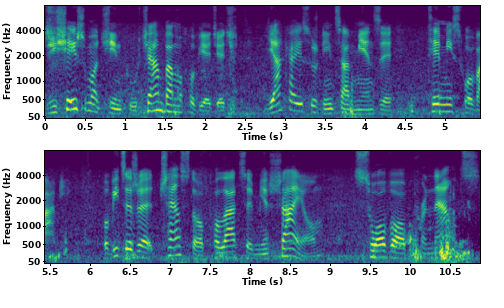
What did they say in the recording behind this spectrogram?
dzisiejszym odcinku chciałem Wam opowiedzieć, jaka jest różnica między tymi słowami. Bo widzę, że często Polacy mieszają słowo pronounce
